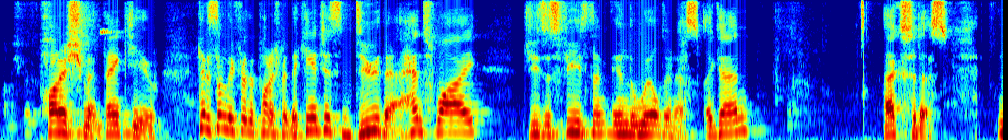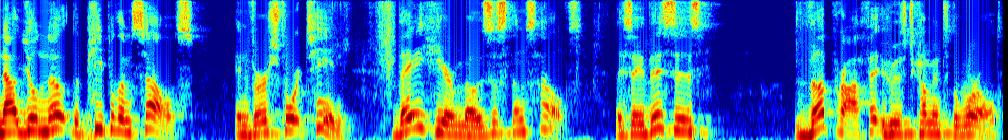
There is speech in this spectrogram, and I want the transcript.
Punishment. Punishment, thank you. Get us something for the punishment. They can't just do that. Hence why Jesus feeds them in the wilderness. Again, Exodus. Now you'll note the people themselves in verse 14, they hear Moses themselves. They say, This is the prophet who is to come into the world,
